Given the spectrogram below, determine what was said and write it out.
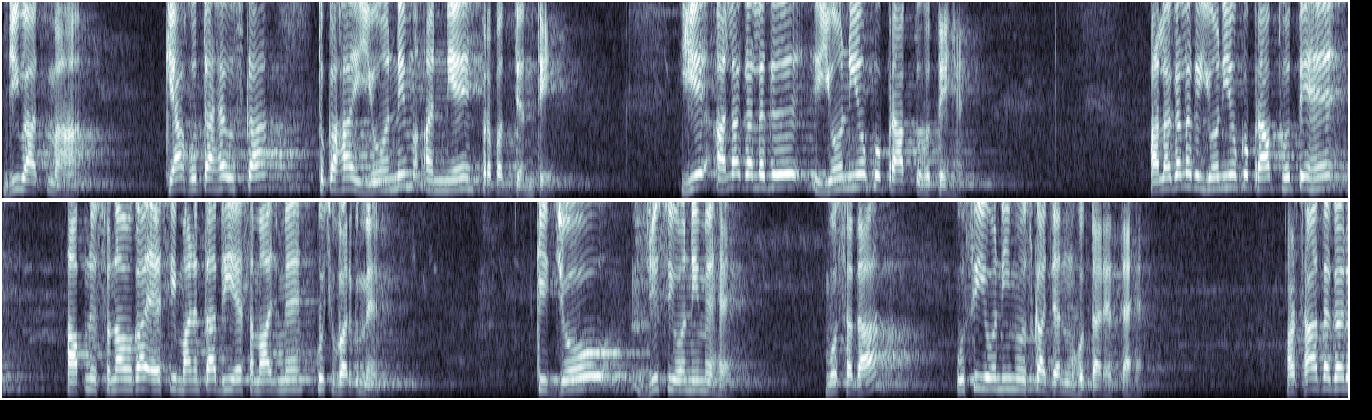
जीवात्मा क्या होता है उसका? तो कहा, योनिम अन्य प्रपद्यंते ये अलग अलग योनियों को प्राप्त होते हैं। अलग अलग योनियों को प्राप्त होते हैं आपने सुना होगा, ऐसी मान्यता भी है समाज में, कुछ वर्ग में, कि जो जिस योनि में है, वो सदा उसी योनि में उसका जन्म होता रहता है। अर्थात अगर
